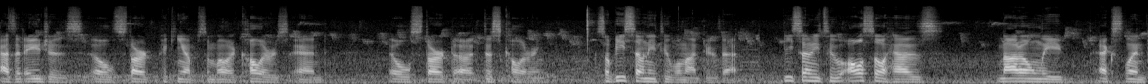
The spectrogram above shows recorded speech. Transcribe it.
as it ages, it'll start picking up some other colors and it'll start uh, discoloring. So B72 will not do that. B72 also has not only excellent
